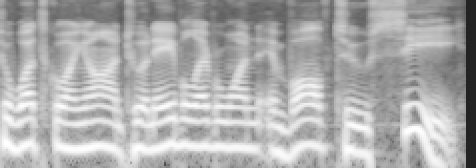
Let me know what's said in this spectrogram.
to what's going on, to enable everyone involved to see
